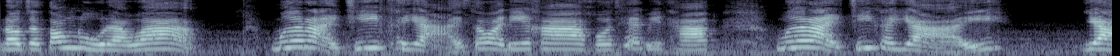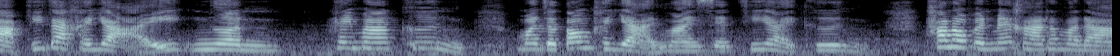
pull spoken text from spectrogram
เราจะต้องรู้แล้วว่า เมื่อไหร่ที่ขยาย สวัสดีค่ะโค้ชเทพิทักษ์เมื่อไหร่ที่ขยาย อยากที่จะขยายเงินให้มากขึ้น มันจะต้องขยาย mindset ที่ใหญ่ขึ้น ถ้าเราเป็นแม่ค้าธรรมดา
